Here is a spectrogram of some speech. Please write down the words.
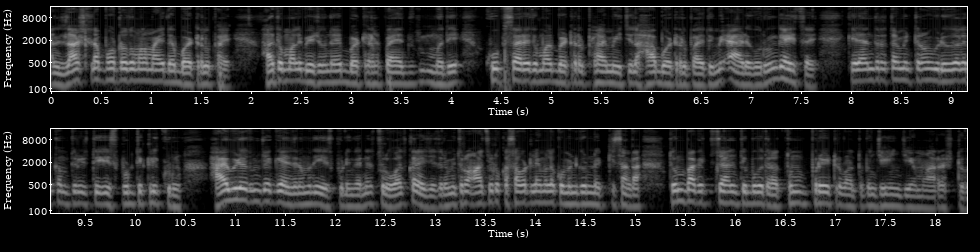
आणि लास्टला फोटो तुम्हाला माहीत आहे बटरफ्लाय हा तुम्हाला भेटून जाईल बटरफ्लायमध्ये खूप सारे तुम्हाला बटरफ्लाय मिळतील. हा बटरफ्लाय तुम्ही ॲड करून घ्यायचा आहे. केल्यानंतर आता मित्रांनो व्हिडिओ झाला कंप्लीट ते एसपोर्टते क्लिक करून. हा व्हिडिओ तुमच्या गॅलरीमध्ये एक्सपोर्टिंग करण्यास सुरुवात करायची आहे. तर मित्रांनो आज व्हिडिओ कसा वाटला मला कमेंट करून नक्की सांगा. तुम्ही बाकीचे चॅनल ते बघत राहा. तुम्ही प्रेटर बनतो. पण जय हिंद जय महाराष्ट्र.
